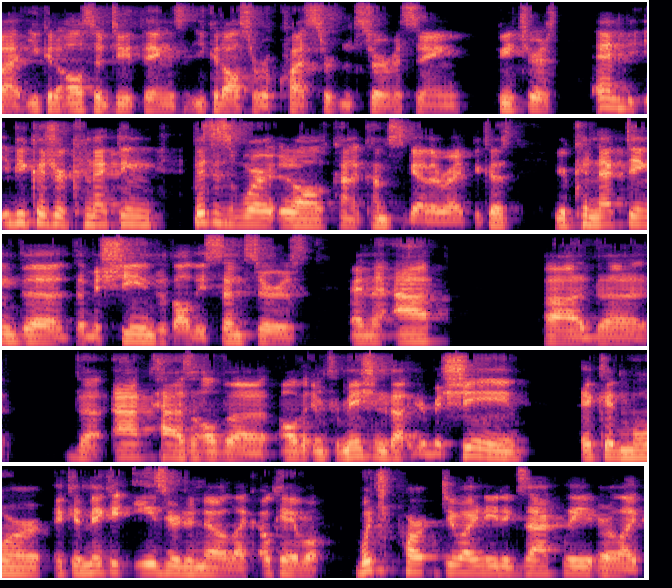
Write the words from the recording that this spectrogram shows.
but you could also do things you could also request certain servicing features. And because you're connecting this is where it all kind of comes together right? Because you're connecting the the machines with all these sensors and the app uh, the the app has all the all the information about your machine. It could more it could make it easier to know like okay well which part do i need exactly? Or like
